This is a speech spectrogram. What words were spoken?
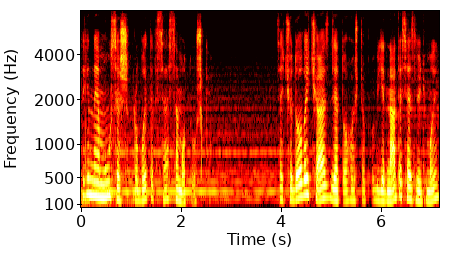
Ти не мусиш робити все самотужки. Це чудовий час для того, щоб об'єднатися з людьми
